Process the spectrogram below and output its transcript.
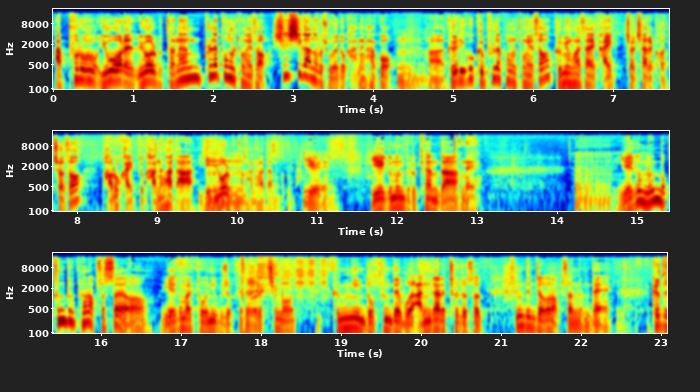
앞으로 6월에 6월부터는 플랫폼을 통해서 실시간으로 조회도 가능하고 음. 어, 그리고 그 플랫폼을 통해서 금융회사의 가입 절차를 거쳐서 바로 가입도 가능하다. 이게 음. 6월부터 가능하다는 겁니다. 예. 예금은 그렇게 한다. 네. 예금은 뭐 큰 불편 없었어요. 예금할 돈이 부족해서 그렇지 뭐 금리 높은데 뭐 안 가르쳐 줘서 힘든 적은 없었는데 그래도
